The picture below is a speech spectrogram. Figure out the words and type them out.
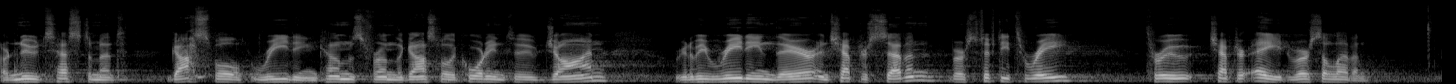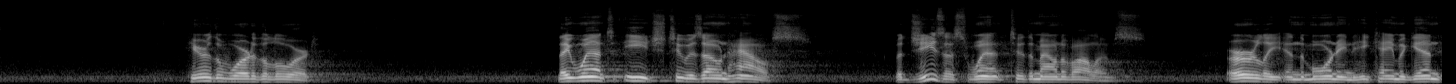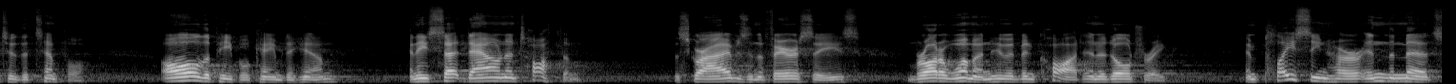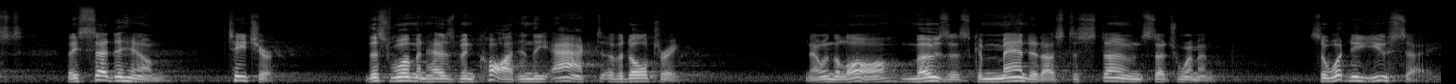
Our New Testament gospel reading comes from the gospel according to John. We're going to be reading there in chapter 7, verse 53 through chapter 8, verse 11. Hear the word of the Lord. They went each to his own house, but Jesus went to the Mount of Olives. Early in the morning, he came again to the temple. All the people came to him, and he sat down and taught them. The scribes and the Pharisees brought a woman who had been caught in adultery, and placing her in the midst, they said to him, Teacher, this woman has been caught in the act of adultery. Now, in the law, Moses commanded us to stone such women. So, what do you say?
